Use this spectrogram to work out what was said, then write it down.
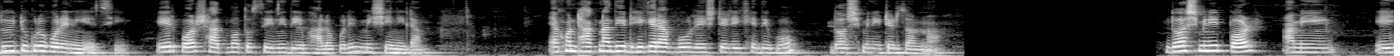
দুই টুকরো করে নিয়েছি। এরপর স্বাদ মতো চিনি দিয়ে ভালো করে মিশিয়ে নিলাম। এখন ঢাকনা দিয়ে ঢেকে রাখব রেস্টে রেখে দেব দশ মিনিটের জন্য। দশ মিনিট পর আমি এই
